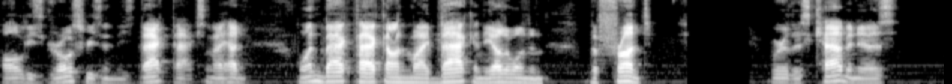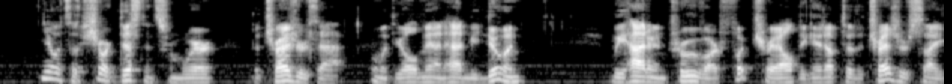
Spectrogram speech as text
all these groceries in these backpacks. And I had one backpack on my back and the other one in the front where this cabin is. You know, it's a short distance from where the treasure's at. And what the old man had me doing, we had to improve our foot trail to get up to the treasure site.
